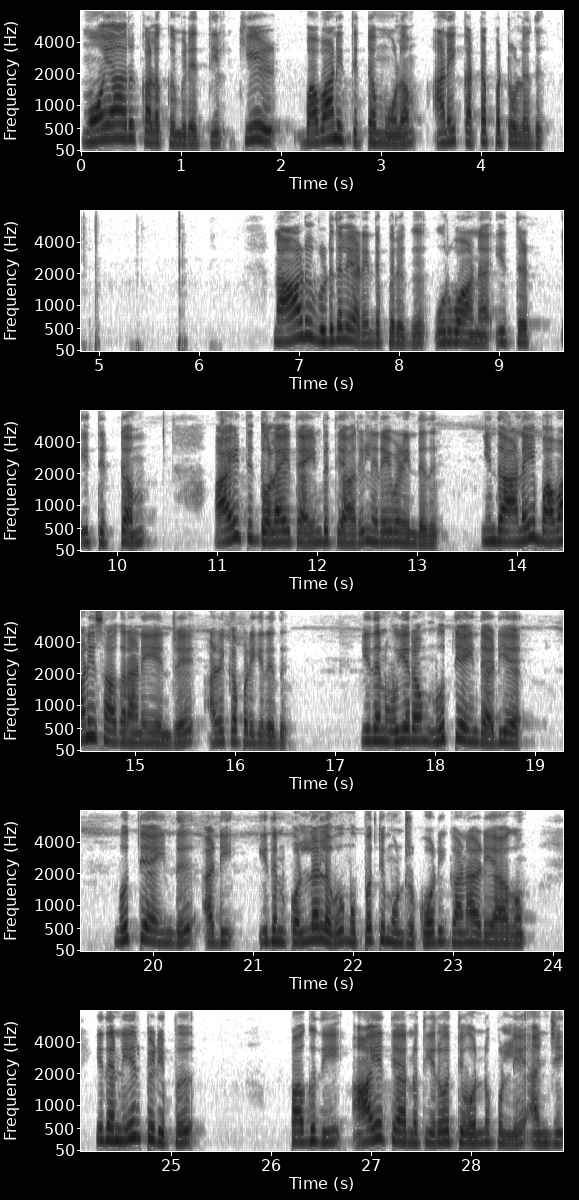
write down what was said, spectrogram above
மோயாறு கலக்குமிடத்தில் கீழ் பவானி திட்டம் மூலம் அணை கட்டப்பட்டுள்ளது. நாடு விடுதலை அடைந்த பிறகு உருவான இத்திட் இத்திட்டம் ஆயிரத்தி தொள்ளாயிரத்தி ஐம்பத்தி ஆறில் நிறைவடைந்தது. இந்த அணை பவானிசாகர் அணை என்றே அழைக்கப்படுகிறது. இதன் உயரம் நூற்றி ஐந்து அடி நூற்றி ஐந்து அடி. இதன் கொள்ளளவு முப்பத்தி மூன்று கோடி கன அடி ஆகும் இதன் நீர்பிடிப்பு பகுதி ஆயிரத்தி அறுநூத்தி இருபத்தி ஒன்று புள்ளி அஞ்சு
